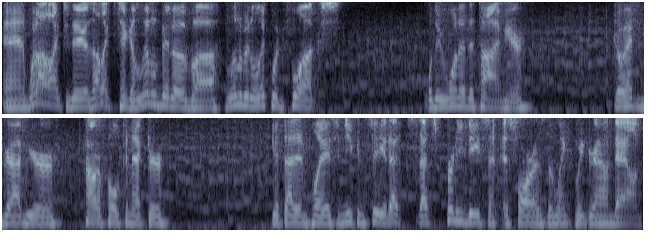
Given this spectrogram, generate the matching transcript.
And what I like to do is I like to take a little bit of uh, a little bit of liquid flux. We'll do one at a time here. Go ahead and grab your power pole connector. Get that in place, and you can see that's that's pretty decent as far as the length we ground down.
